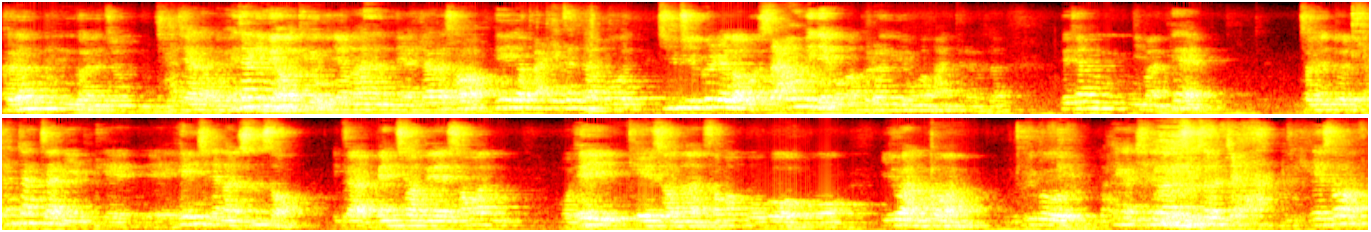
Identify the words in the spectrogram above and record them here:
그런 거는 좀 자제하라고 회장님이 어떻게 운영하느냐에 따라서 회의가 빨리 끝나고 질질 끌려가고 싸움이 되고 막 그런 경우가 많더라고요. 회장님한테 저는 또 한 장짜리 이렇게 회의 진행하는 순서 그러니까 맨 처음에 성원 뭐 회의 개선은 성원 보고 뭐 이러한 건 그리고 하여간 진행하는 순서를 쫙 이렇게 해서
